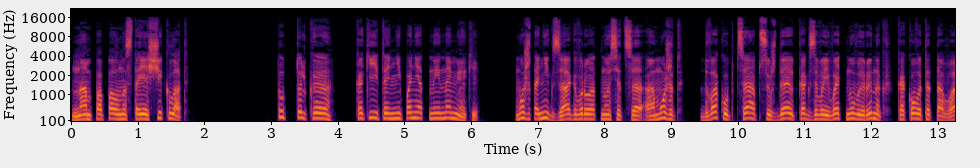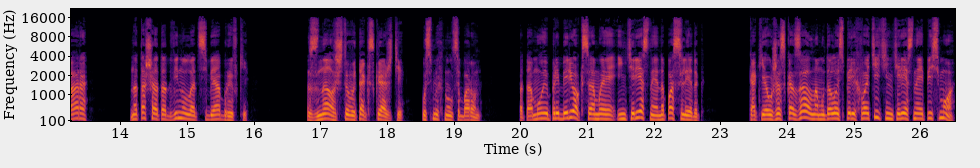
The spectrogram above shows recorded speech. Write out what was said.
нам попал настоящий клад. Тут только какие-то непонятные намеки. Может, они к заговору относятся, а может, два купца обсуждают, как завоевать новый рынок какого-то товара. Наташа отодвинула от себя обрывки. «Знал, что вы так скажете», — усмехнулся барон. «Потому и приберег самое интересное напоследок. Как я уже сказал, нам удалось перехватить интересное письмо.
